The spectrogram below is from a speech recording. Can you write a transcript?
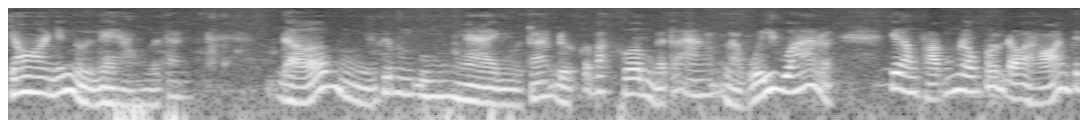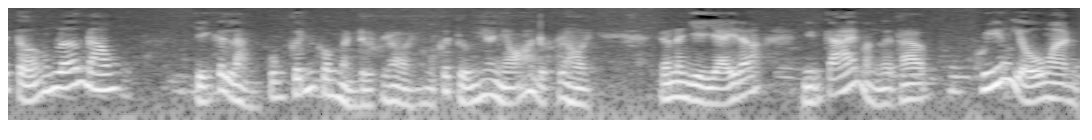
cho những người nghèo người ta đỡ những cái ngày người ta được cái bát cơm người ta ăn là quý quá rồi. Chứ ông Phật cũng đâu có đòi hỏi một cái tượng lớn đâu. Chỉ cái lòng cung kính của mình được rồi một cái tượng nhỏ nhỏ được rồi cho nên vì vậy đó những cái mà người ta khuyến dụ mình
